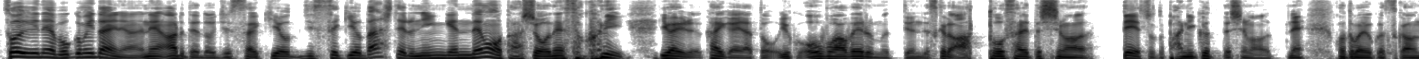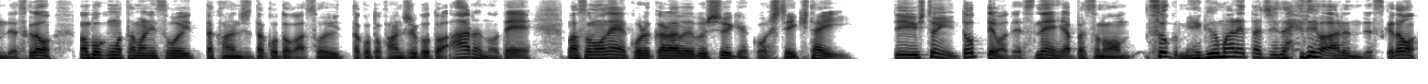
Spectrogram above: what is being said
そういうね、僕みたいなね、ある程度実績を、実績を出してる人間でも多少ね、そこに、いわゆる海外だとよくオーバーウェルムって言うんですけど、圧倒されてしまう。って、ちょっとパニクってしまうってね、言葉よく使うんですけど、まあ、僕もたまにそういった感じたことが、そういったことを感じることはあるので、まあ、そのね、これからウェブ集客をしていきたいっていう人にとってはですね、やっぱりその、すごく恵まれた時代ではあるんですけど、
